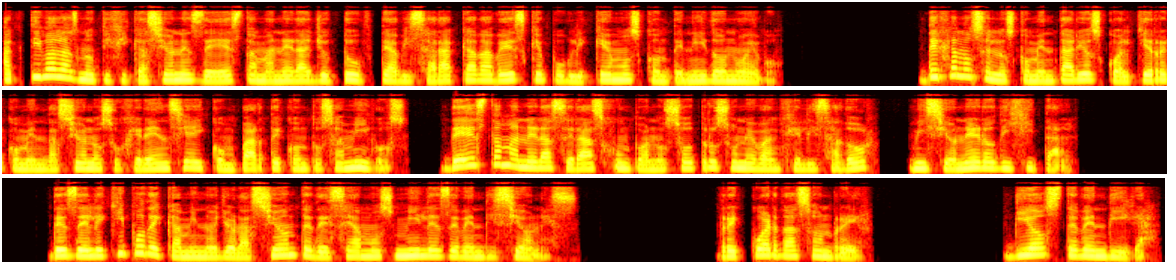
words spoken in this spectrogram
activa las notificaciones de esta manera YouTube te avisará cada vez que publiquemos contenido nuevo. Déjanos en los comentarios cualquier recomendación o sugerencia y comparte con tus amigos. De esta manera serás junto a nosotros un evangelizador, misionero digital. Desde el equipo de Camino y Oración te deseamos miles de bendiciones. Recuerda sonreír. Dios te bendiga.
